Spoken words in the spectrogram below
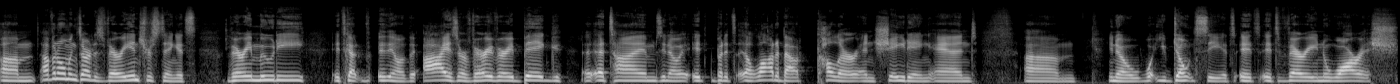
um, Avon Oeming's art is very interesting. It's very moody. It's got you know the eyes are very very big at, at times. You know it, but it's a lot about color and shading and um, you know what you don't see. It's it's it's very noirish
